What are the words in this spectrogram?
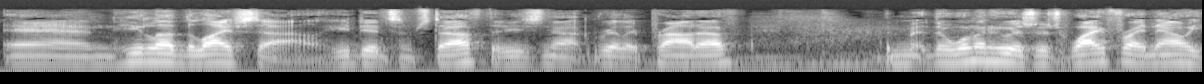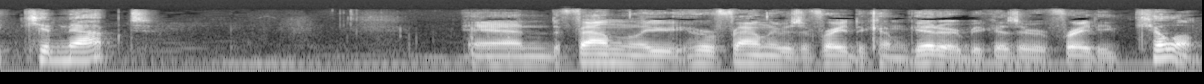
and he led the lifestyle. He did some stuff that he's not really proud of. The, the woman who is his wife right now, he kidnapped, and the family, her family was afraid to come get her because they were afraid he'd kill him.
